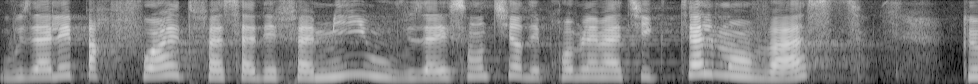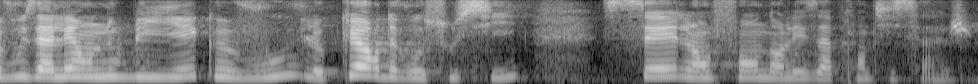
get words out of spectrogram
Vous allez parfois être face à des familles où vous allez sentir des problématiques tellement vastes que vous allez en oublier que vous, le cœur de vos soucis, c'est l'enfant dans les apprentissages.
